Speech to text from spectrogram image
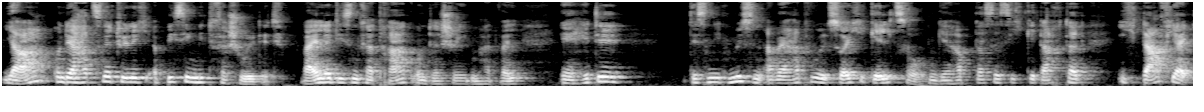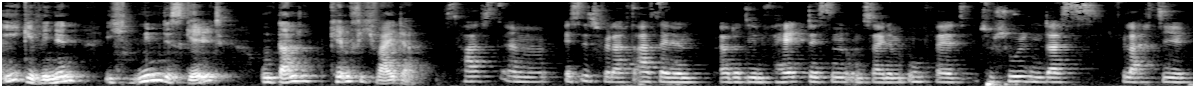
Ja, und er hat es natürlich ein bisschen mitverschuldet, weil er diesen Vertrag unterschrieben hat, weil er hätte das nicht müssen, aber er hat wohl solche Geldsorgen gehabt, dass er sich gedacht hat, ich darf ja eh gewinnen, ich nehme das Geld und dann kämpfe ich weiter. Das heißt, ähm, es ist vielleicht auch seinen oder den Verhältnissen und seinem Umfeld zu schulden, dass vielleicht die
